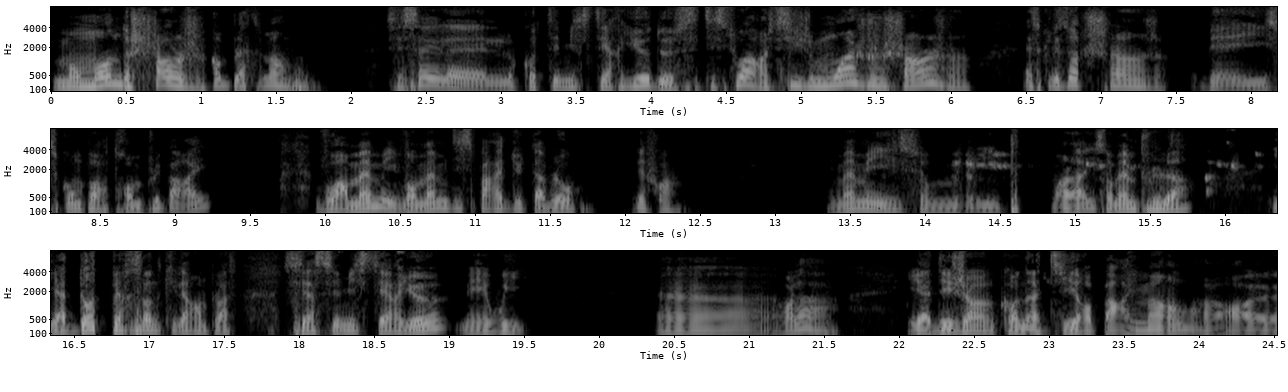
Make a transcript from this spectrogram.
mon monde change complètement. C'est ça le, côté mystérieux de cette histoire. Si moi je change, est-ce que les autres changent? Bien, ils se comporteront plus pareil, voire même ils vont même disparaître du tableau des fois. même ils sont, voilà, ils sont même plus là. Il y a d'autres personnes qui les remplacent. C'est assez mystérieux, mais oui. Euh, voilà. Il y a des gens qu'on attire pareillement. Alors, euh,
